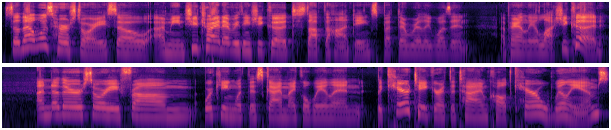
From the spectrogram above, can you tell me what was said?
So that was her story. So, I mean, she tried everything she could to stop the hauntings, but there really wasn't apparently a lot she could. Another story from working with this guy, Michael Whalen, the caretaker at the time called Carol Williams,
